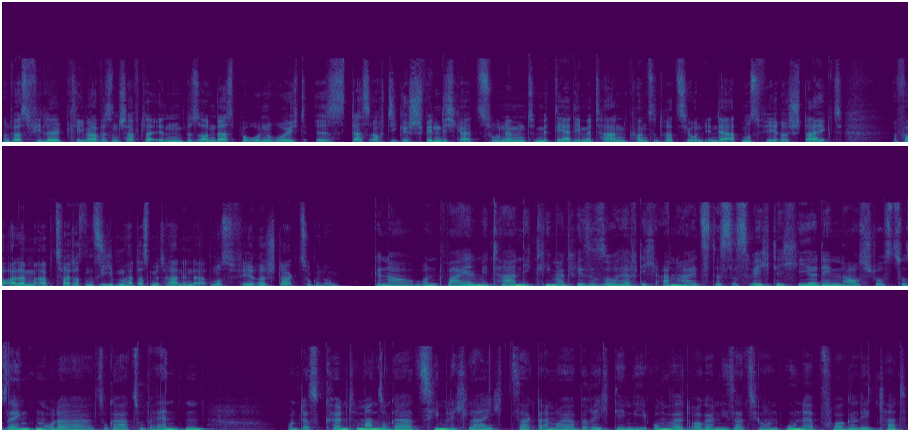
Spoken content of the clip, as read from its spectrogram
und was viele KlimawissenschaftlerInnen besonders beunruhigt, ist, dass auch die Geschwindigkeit zunimmt, mit der die Methankonzentration in der Atmosphäre steigt. Vor allem ab 2007 hat das Methan in der Atmosphäre stark zugenommen. Genau, und weil Methan die Klimakrise so heftig anheizt, ist es wichtig, hier den Ausstoß zu senken oder sogar zu beenden. Und das könnte man sogar ziemlich leicht, sagt ein neuer Bericht, den die Umweltorganisation UNEP vorgelegt hat.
